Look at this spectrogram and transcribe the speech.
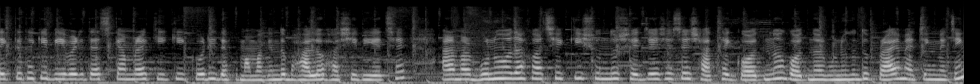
দেখতে থাকি বিয়ে বাড়িতে আজকে আমরা কি কি করি। দেখো, মামা কিন্তু ভালো হাসি দিয়েছে। আর আমার বুনুও দেখো আছে কি সুন্দর সেজে এসেছে, সাথে গদন গদন আর বুনু কিন্তু প্রায় ম্যাচিং ম্যাচিং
